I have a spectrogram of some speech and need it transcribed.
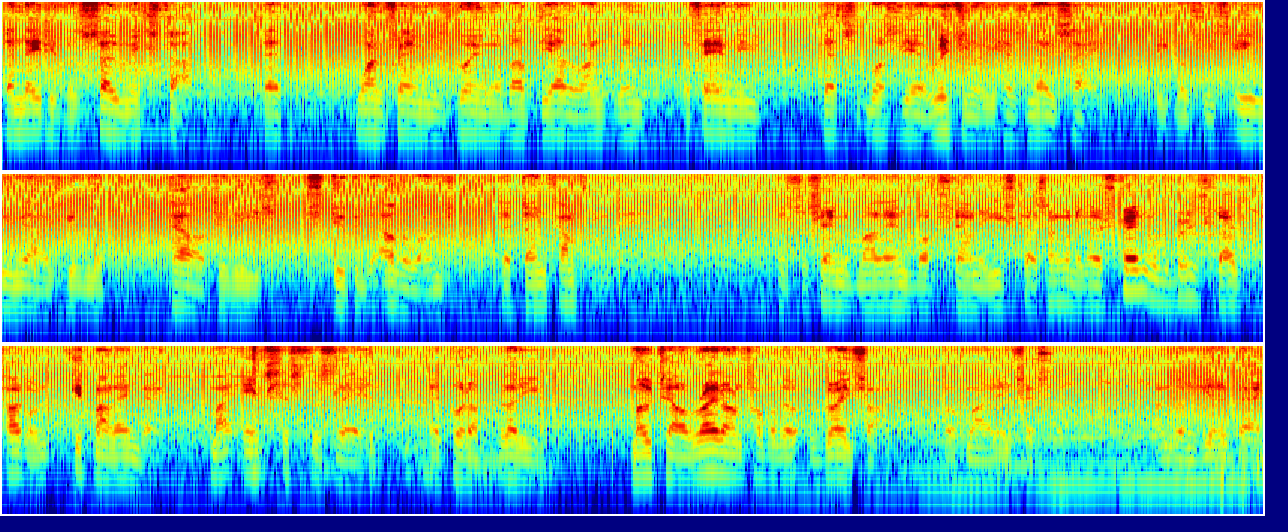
the native is so mixed up that one family is going above the other one when the family that was there originally has no say because this iwi now is giving the power to these stupid other ones that don't come from. It's the same with my land box down the east coast. I'm going to go straight to the British guys title and get my land back. My ancestors' land. They put a bloody motel right on top of the gravesite of my ancestor. I'm going to get it back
